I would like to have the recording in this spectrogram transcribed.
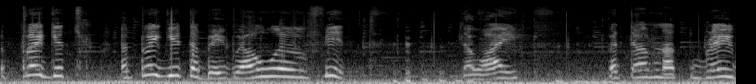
If I get I get a baby, I will fit. That's why. But I'm not brave.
